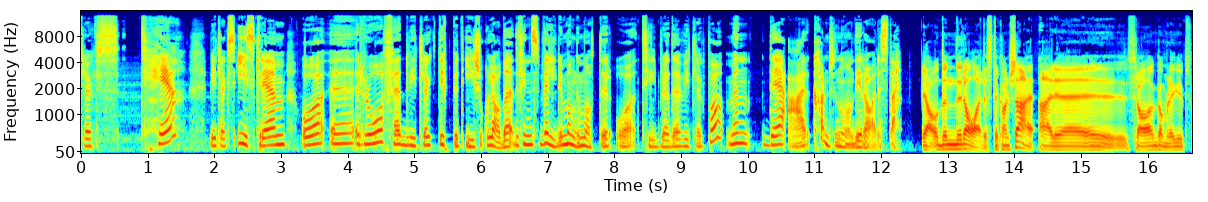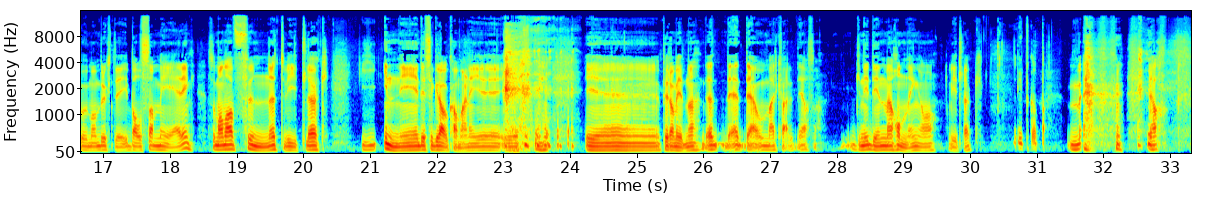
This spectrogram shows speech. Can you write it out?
Hvitløkste, hvitløksiskrem og eh, rå, fedd hvitløk dyppet i sjokolade. Det finnes veldig mange måter å tilberede hvitløk på, men det er kanskje noen av de rareste. Ja, og den rareste kanskje er, er eh, fra gamle Egypt, hvor man brukte i balsamering. Så man har funnet hvitløk i, inni disse gravkamrene i, i, i, pyramidene. Det, det, det, er jo merkverdig, altså. Gnidd inn med honning og hvitløk. Litt godt, da. ja.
